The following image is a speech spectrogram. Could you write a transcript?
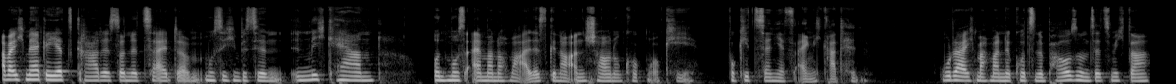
Aber ich merke jetzt gerade ist so eine Zeit, da muss ich ein bisschen in mich kehren und muss einmal nochmal alles genau anschauen und gucken, okay, wo geht es denn jetzt eigentlich gerade hin? Oder ich mache mal eine kurze Pause und setze mich da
